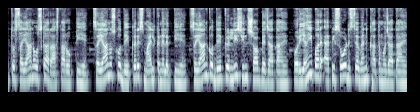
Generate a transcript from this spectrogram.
तो सयान उसका रास्ता रोकती है। सयान उसको देखकर स्माइल करने लगती है। सयान को देखकर लीशिन शॉक दे जाता है और यहीं पर एपिसोड सेवन खत्म हो जाता है।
